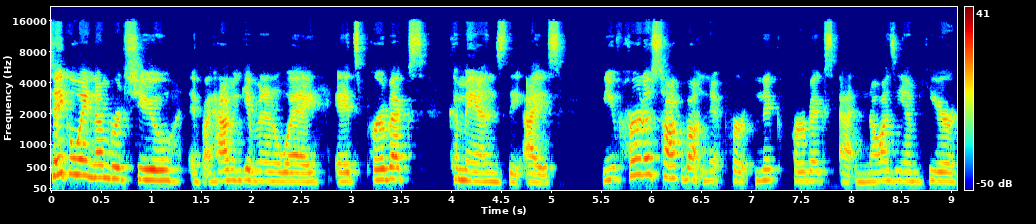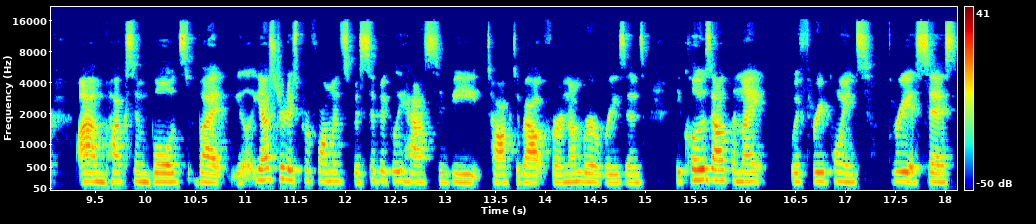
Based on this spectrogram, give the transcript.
Takeaway number two, if I haven't given it away, it's Perbix commands the ice. You've heard us talk about Nick, per- Nick Perbix at nauseum here on Pucks and Bolts, but yesterday's performance specifically has to be talked about for a number of reasons. He closed out the night with three points, three assists,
